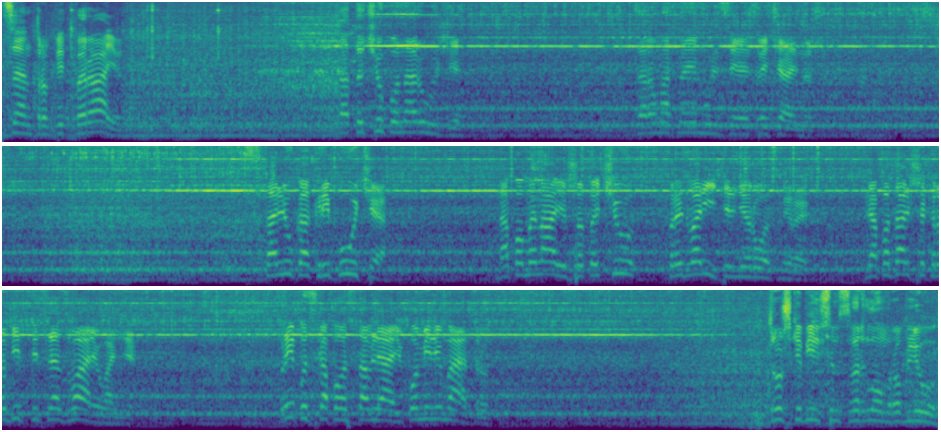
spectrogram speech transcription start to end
Центром підпираю та точу по наружі. З ароматною емульсією, звичайно ж. Сталюка кріпуча. Напоминаю, що точу предварительні розміри для подальших робіт після зварювання. Припуска поставляю по міліметру. Трошки більшим сверлом роблю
